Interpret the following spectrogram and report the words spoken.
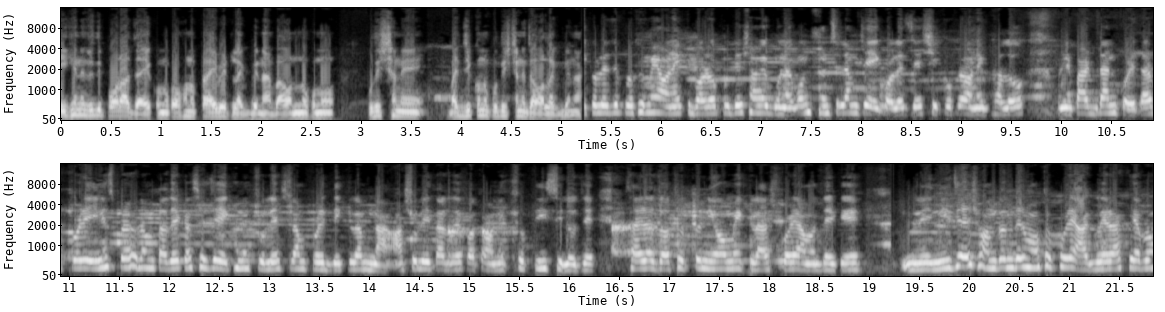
এইখানে যদি পড়া যায়, কোনো কখনো প্রাইভেট লাগবে না বা অন্য কোনো প্রতিষ্ঠানে বাহ্যিক কোনো প্রতিষ্ঠানে যাওয়া লাগবে না। এই কলেজে প্রথমে অনেক বড় অপুদের সঙ্গে গুণাগুণ শুনছিলাম যে এই কলেজে শিক্ষকরা অনেক ভালো মানে পাঠদান করে। তারপরে ইন্সপায়ার হলাম তাদের কাছে যে এখানে চলে এসলাম পরে দেখলাম না। আসলে তাদের কথা অনেক সত্যিই ছিল যে স্যাররা যথার্থ নিয়মে ক্লাস করে আমাদেরকে মানে নিজের সন্তানদের মতো করে আগলে রাখে এবং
